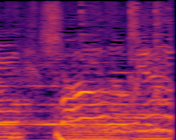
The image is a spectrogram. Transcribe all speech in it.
Won't you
